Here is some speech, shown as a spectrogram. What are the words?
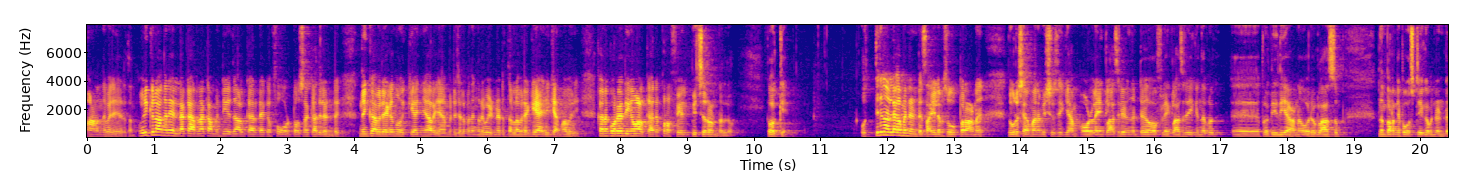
ആണെന്ന് വിലയിരുത്തണം. ഒരിക്കലും അങ്ങനെയല്ല കാരണം കമന്റ് ചെയ്ത ആൾക്കാരുടെയൊക്കെ ഫോട്ടോസൊക്കെ അതിലുണ്ട്. നിങ്ങൾക്ക് അവരെയൊക്കെ നോക്കി കഴിഞ്ഞാൽ അറിയാൻ പറ്റും. ചിലപ്പോൾ നിങ്ങളുടെ വീടിന്റെ അടുത്തുള്ളവരൊക്കെ ആയിരിക്കാം അവർ കാരണം കുറേ അധികം ആൾക്കാരുടെ പ്രൊഫൈൽ പിക്ചർ ഉണ്ടല്ലോ. ഓക്കെ ഒത്തിരി നല്ല കമന്റ് ഉണ്ട്. സൈലം സൂപ്പറാണ് നൂറ് ശതമാനം വിശ്വസിക്കാം. ഓൺലൈൻ ക്ലാസ്സിൽ ഇരുന്നിട്ട് ഓഫ്ലൈൻ ക്ലാസ്സിൽ ഇരിക്കുന്ന പ്ര- പ്രതീതിയാണ്. ഓരോ ക്ലാസ്സും എന്നും പറഞ്ഞ് പോസിറ്റീവ് കമന്റ് ഉണ്ട്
